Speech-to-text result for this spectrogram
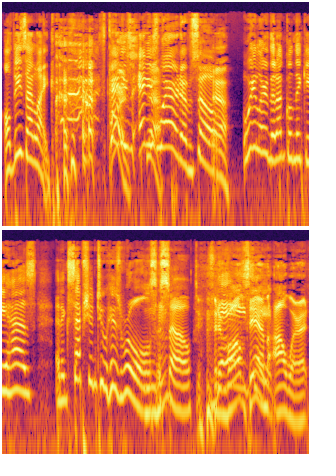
All these I like. and he's, and he's wearing them. So Yeah. we learned that Uncle Nicky has an exception to his rules. So Mm-hmm. If it involves him, team. I'll wear it.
